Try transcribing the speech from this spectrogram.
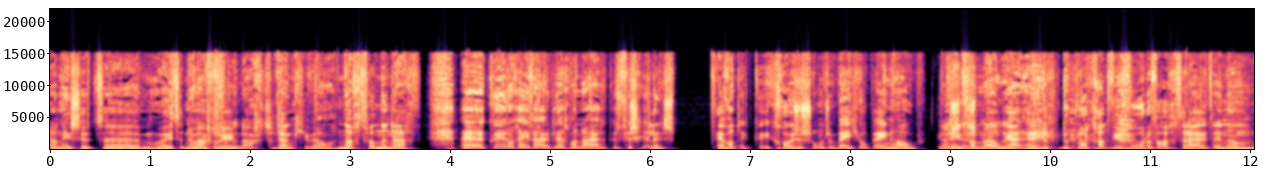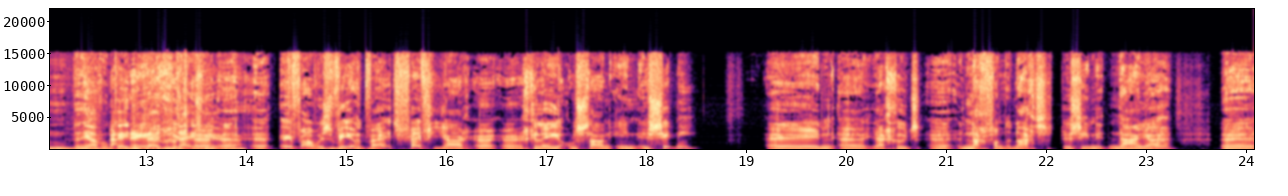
dan is het, eh, hoe heet het nou Nacht van de nacht. Dankjewel, Nacht van de Nacht. Eh, kun je nog even uitleggen wat nou eigenlijk het verschil is? Want ik, ik gooi ze soms een beetje op één hoop. Ik Ja, denk van, oh, maanden. ja, de, de klok gaat weer voor of achteruit. En dan, ja, oké, Ja, dan nee, krijgen we Thijs eh, weer. Earth Hour is wereldwijd. 15 jaar geleden ontstaan in Sydney. En eh, ja, goed, eh, Nacht van de Nacht, dus in het najaar... eh,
